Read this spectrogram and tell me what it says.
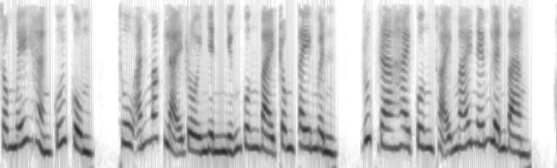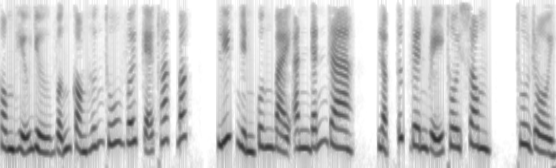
xong mấy hàng cuối cùng, thu ánh mắt lại rồi nhìn những quân bài trong tay mình, rút ra hai quân thoải mái ném lên bàn. Hồng Hiểu Dự vẫn còn hứng thú với kẻ thoát bắt, liếc nhìn quân bài anh đánh ra, lập tức rên rỉ thôi xong, thua rồi,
